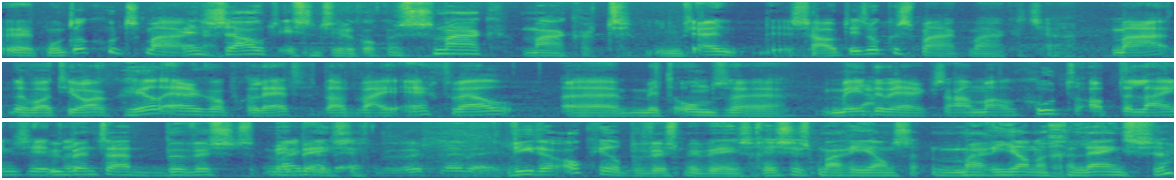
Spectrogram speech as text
Het moet ook goed smaken. En zout is natuurlijk ook een smaakmakert. En zout is ook een smaakmaker, ja. Maar er wordt hier ook heel erg op gelet dat wij echt wel eh, met onze medewerkers allemaal goed op de lijn zitten. U bent daar bewust mee Wij bezig. bewust mee bezig. Wie er ook heel bewust mee bezig is, is Marianne, Marianne Gelijnse.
